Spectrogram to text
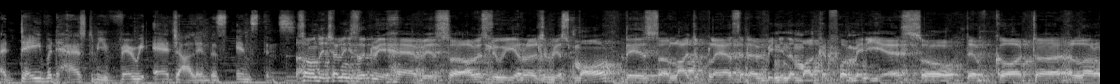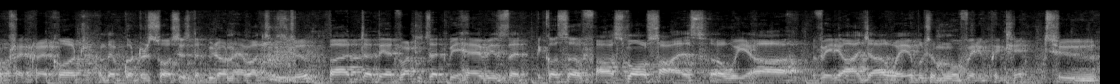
A David has to be very agile in this instance. Some of the challenges that we have is uh, obviously we are relatively small. There's uh, larger players that have been in the market for many years, so they've got uh, a lot of track record and they've got resources that we don't have access to. But uh, the advantage that we have is that because of our small size, uh, we are very agile. We're able to move very quickly to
